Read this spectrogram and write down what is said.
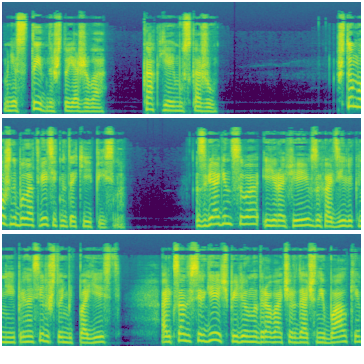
Мне стыдно, что я жива. Как я ему скажу? Что можно было ответить на такие письма? Звягинцева и Ерофеев заходили к ней, приносили что-нибудь поесть. Александр Сергеевич пилил на дрова чердачные балки.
